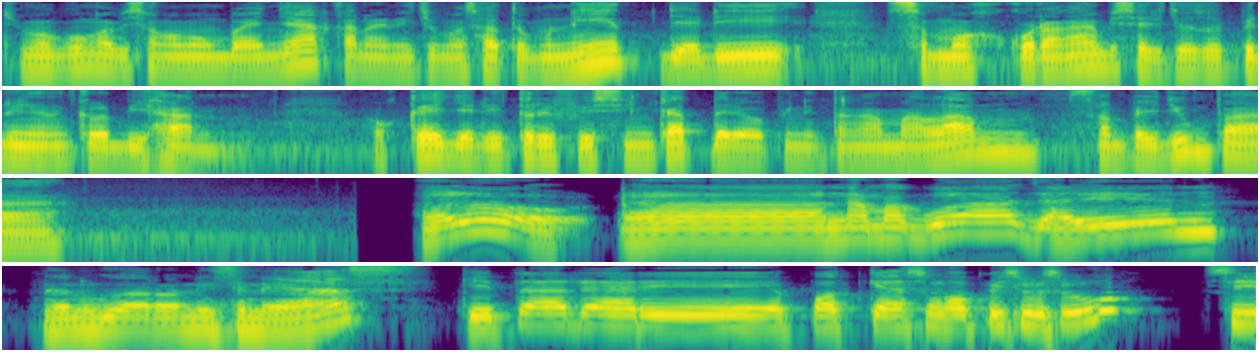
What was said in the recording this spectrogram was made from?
Cuma gue nggak bisa ngomong banyak karena ini cuma satu menit, jadi semua kekurangan bisa ditutupi dengan kelebihan. Oke, jadi itu review singkat dari Opini Tengah Malam. Sampai jumpa. Halo, uh, nama gue Zain. Dan gue Roni Sineas. Kita dari podcast Ngopi Susu. Si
